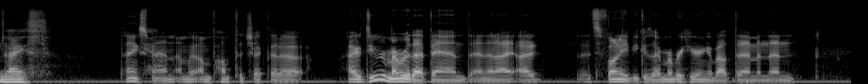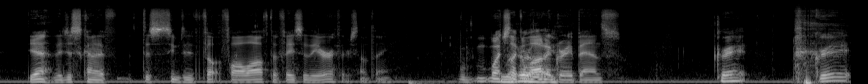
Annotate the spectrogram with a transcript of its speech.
Nice. Thanks, man. I'm I'm pumped to check that out. I do remember that band, and then I, I it's funny because I remember hearing about them, and then yeah, they just kind of just seem to fall off the face of the earth or something. W- Much like a lot of great bands. Great. Great.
